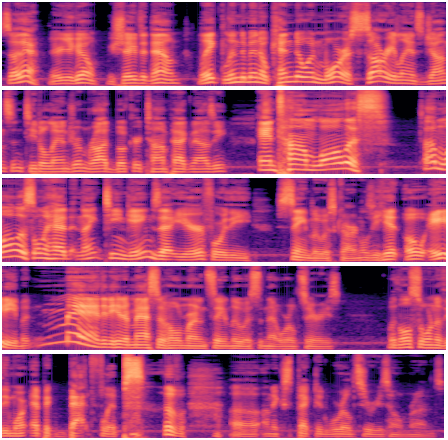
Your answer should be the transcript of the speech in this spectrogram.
So there, there you go. We shaved it down. Lake, Lindeman, Oquendo, and Morris. Sorry, Lance Johnson, Tito Landrum, Rod Booker, Tom Pagnozzi, and Tom Lawless. Tom Lawless only had 19 games that year for the St. Louis Cardinals. He hit 080, but man, did he hit a massive home run in St. Louis in that World Series. With also one of the more epic bat flips of uh, unexpected World Series home runs.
